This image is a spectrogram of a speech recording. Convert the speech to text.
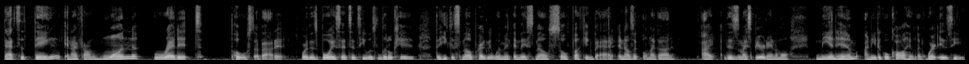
that's a thing, and I found one Reddit post about it where this boy said since he was a little kid that he could smell pregnant women and they smell so fucking bad. And I was like, oh my God. I this is my spirit animal. Me and him, I need to go call him. Like, where is he?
